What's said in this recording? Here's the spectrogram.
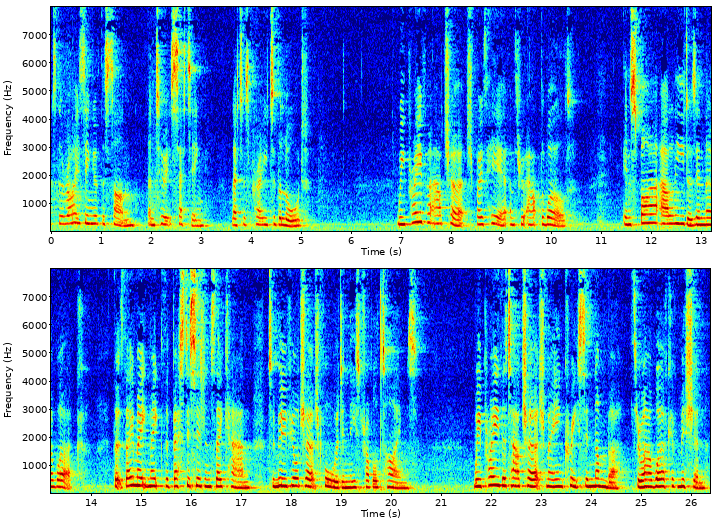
At the rising of the sun and to its setting, let us pray to the Lord. We pray for our church, both here and throughout the world. Inspire our leaders in their work, that they may make the best decisions they can to move your church forward in these troubled times. We pray that our church may increase in number through our work of mission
